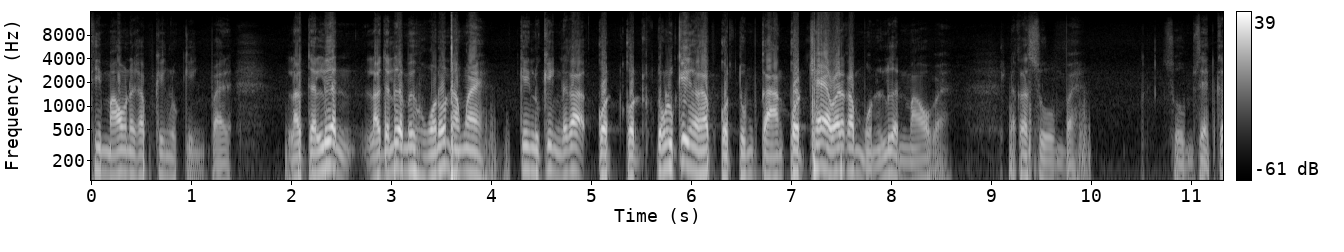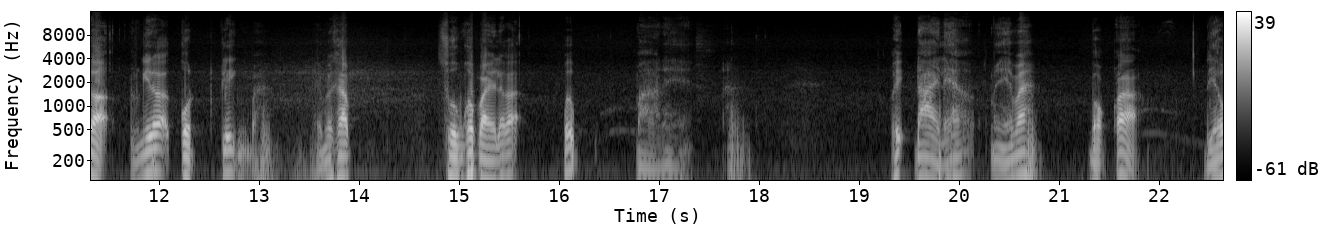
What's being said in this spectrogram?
ที่เมาส์นะครับ กิ้งลูกกิ้งไป เราจะเลื่อนเราจะเลื่อนไปหัวนู้นทำไง กิ้งลูกกิ้งแล้วก็กดกดตรงลูกกิ้งอะครับ กดตุ้มกลางกดแช่ไว้แล้วก็หมุนเลื่อนเมาส์ไป แล้วก็ซูมไป ซูมเสร็จก็อย่างนี้แล้วก็กดกลิ้งไป เห็นไหมครับ ซูมเข้าไปแล้วก็ปุ๊บมาเนี่ เฮ้ยได้แล้วเห็นไหมบอกว่า เดี๋ยว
